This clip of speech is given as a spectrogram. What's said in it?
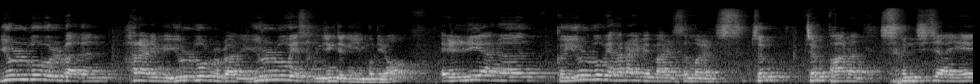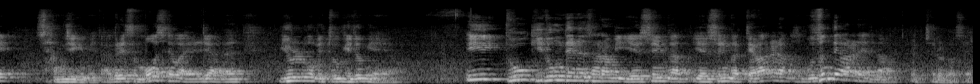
율법을 받은 하나님의 율법을 받은 율법의 상징적인 인물이요. 엘리야는 그 율법의 하나님의 말씀을 전, 전파하는 선지자의 상징입니다. 그래서 모세와 엘리야는 율법의 두 기둥이에요. 이 두 기둥 되는 사람이 예수님과 예수님과 대화를 하면서 무슨 대화를 했나? 저를 보세요.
